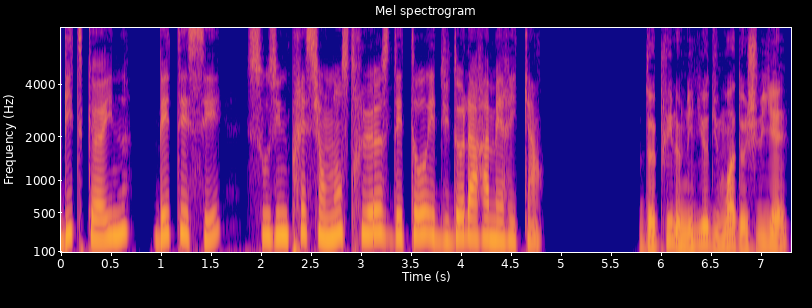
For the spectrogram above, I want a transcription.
Bitcoin, BTC, sous une pression monstrueuse des taux et du dollar américain. Depuis le milieu du mois de juillet,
